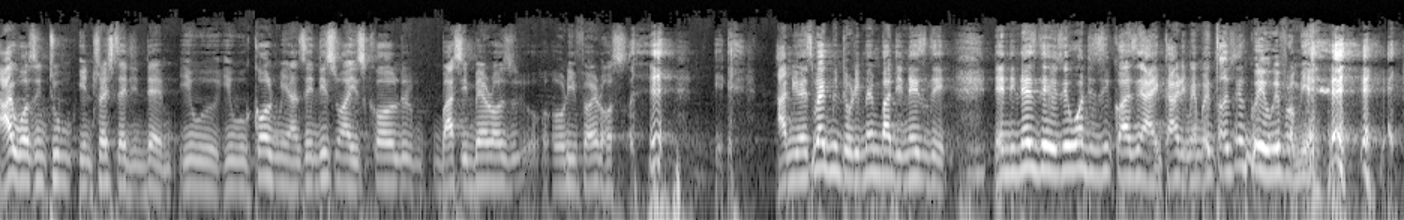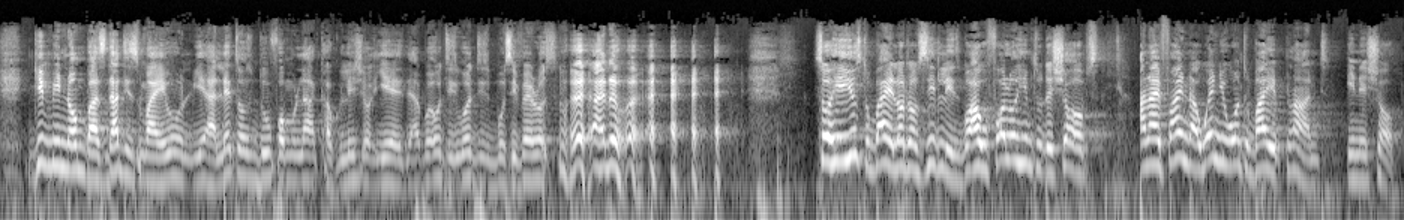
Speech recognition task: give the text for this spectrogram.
I wasn't too interested in them. He will, he will call me and say, This one is called Bassiberos oriferos. and you expect me to remember the next day. Then the next day you say, What is it? I say, I can't remember. Go away from here. Give me numbers. That is my own. Yeah, let us do formula calculation. Yeah, what is what is Bosiferos? I know. So he used to buy a lot of seedlings, but I would follow him to the shops, and I find that when you want to buy a plant in a shop,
